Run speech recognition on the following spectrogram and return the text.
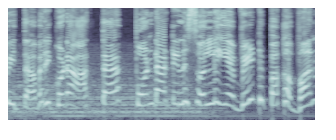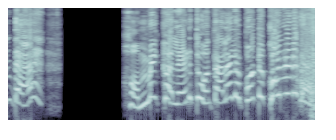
தப்பி தவறி கூட அத்தை பொண்டாட்டின்னு சொல்லி என் வீட்டு பக்கம் வந்த அம்மிக்கல் எடுத்து உன் தலையில போட்டு கொண்டுடுவேன்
